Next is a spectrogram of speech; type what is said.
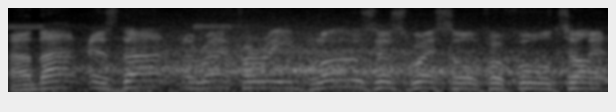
And that is that. The referee blows his whistle for full time.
